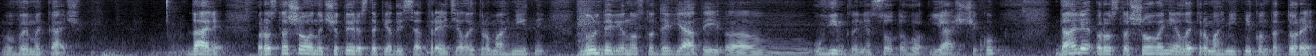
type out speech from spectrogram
вимикач. Далі розташовано 453 електромагнітний, 099 е, увімкнення сотого ящику. Далі розташовані електромагнітні контактори.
